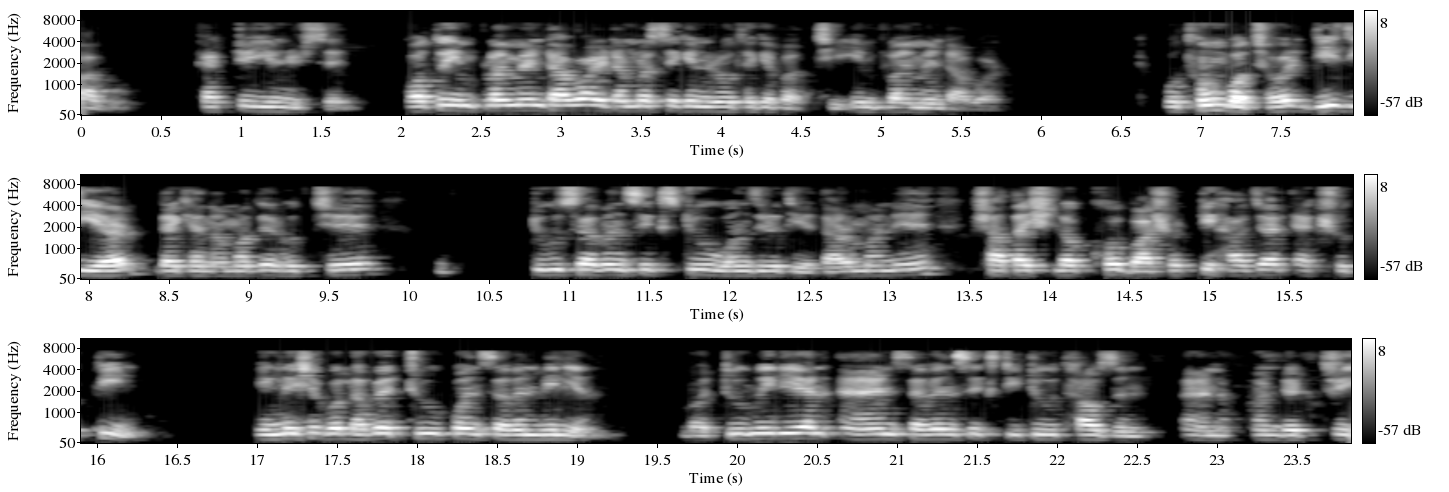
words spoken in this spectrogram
পাবো ফ্যাক্টরি ইউনিট সেল কত এমপ্লয়মেন্ট আওয়ার এটা আমরা সেকেন্ড রো থেকে পাচ্ছি এমপ্লয়মেন্ট আওয়ার প্রথম বছর দিস ইয়ার দেখেন আমাদের হচ্ছে two seven six two one zero three তার মানে সাতাইশ লক্ষ বাষট্টি হাজার একশো তিন। ইংলিশে বললে হবে টু পয়েন্ট সেভেন মিলিয়ন বা two million and seven sixty two thousand and hundred three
